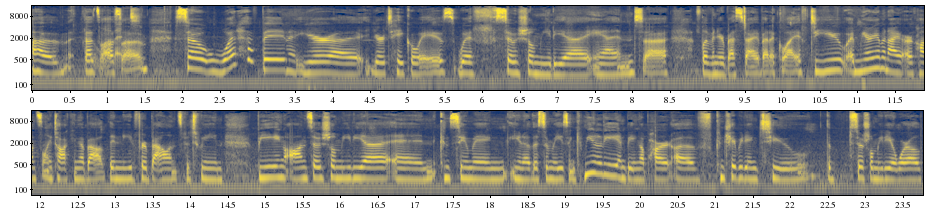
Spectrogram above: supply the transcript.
Um, that's love it. awesome. So, what have been your uh, your takeaways with social media and uh, living your best diabetic life? Do you, uh, Miriam and I are constantly talking about the need for balance between being on social media and consuming, you know, this amazing community and being a part of contributing to the social media world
